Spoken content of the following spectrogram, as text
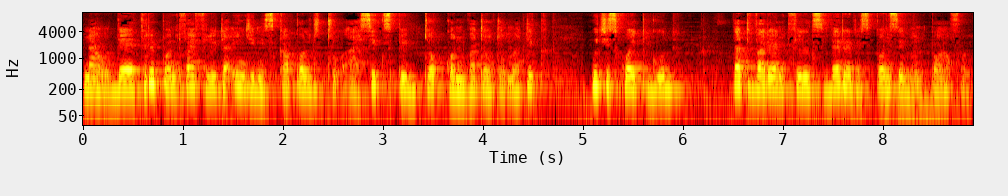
Now the 3.5 litre engine is coupled to a 6 speed torque converter automatic which is quite good. That variant feels very responsive and powerful.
